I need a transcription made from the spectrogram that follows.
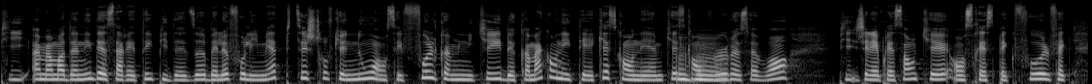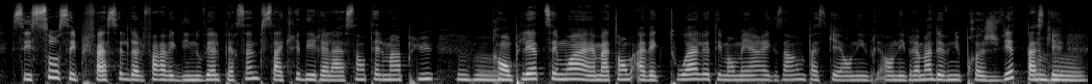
puis à un moment donné, de s'arrêter, puis de dire, ben là, il faut les mettre. Puis tu sais, je trouve que nous, on s'est full communiqué de comment qu'on était, qu'est-ce qu'on aime, qu'est-ce qu'on Mhm. veut recevoir. Puis j'ai l'impression qu'on se respecte full. Fait que c'est sûr, c'est plus facile de le faire avec des nouvelles personnes, puis ça crée des relations tellement plus Mhm. complètes. Tu sais, moi, euh, mettons, avec toi, là, t'es mon meilleur exemple parce qu'on est, on est vraiment devenus proches vite, parce que Mhm.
